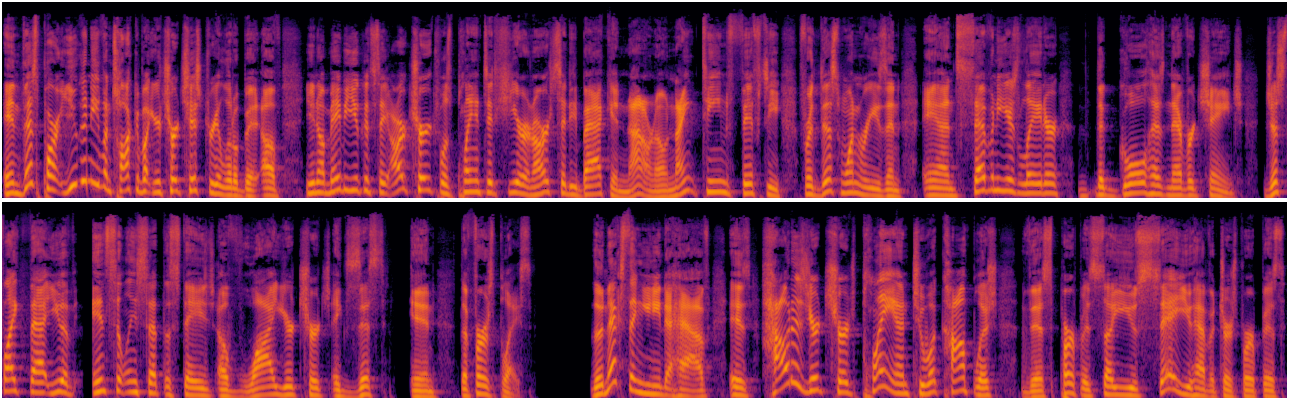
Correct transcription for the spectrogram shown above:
In this part, you can even talk about your church history a little bit of, you know, maybe you could say our church was planted here in our city back in, I don't know, 1950 for this one reason. And 70 years later, the goal has never changed. Just like that, you have instantly set the stage of why your church exists in the first place. The next thing you need to have is how does your church plan to accomplish this purpose? So you say you have a church purpose,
